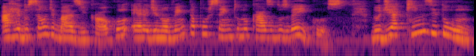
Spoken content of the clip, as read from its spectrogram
a redução de base de cálculo era de 90% no caso dos veículos. Do dia 15 do 1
